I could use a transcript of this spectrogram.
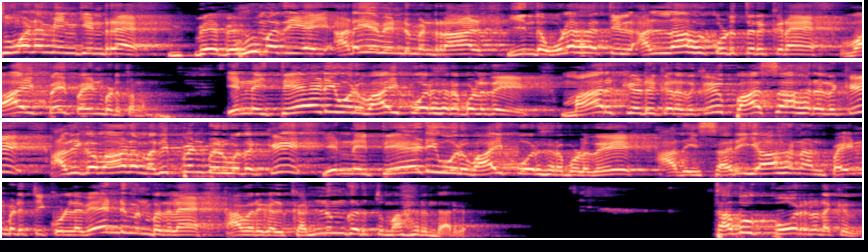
சுவனம் என்கின்ற வெ- வெகுமதியை அடைய வேண்டும் என்றால் இந்த உலகத்தில் அல்லாஹ் கொடுத்திருக்கிற வாய்ப்பை பயன்படுத்தணும். என்னை தேடி ஒரு வாய்ப்பு வருகிற பொழுது மார்க் எடுக்கிறதுக்கு பாஸ் ஆகிறதுக்கு அதிகமான மதிப்பெண் பெறுவதற்கு என்னை தேடி ஒரு வாய்ப்பு வருகிற பொழுது அதை சரியாக நான் பயன்படுத்திக் கொள்ள வேண்டும் என்பதில் அவர்கள் கண்ணும் கருத்துமாக இருந்தார்கள். தபுக் போர் நடக்குது.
